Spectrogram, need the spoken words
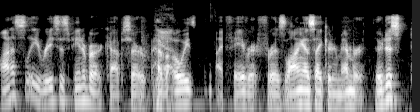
Honestly, Reese's peanut butter cups are have Yeah. always been my favorite for as long as I can remember. They're just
